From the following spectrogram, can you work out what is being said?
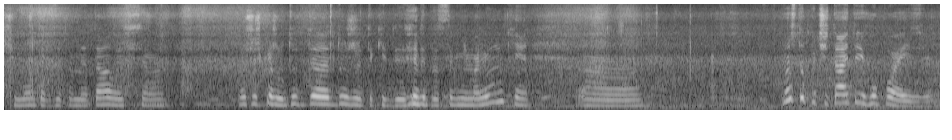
чому так запам'яталося. Ну що ж кажу, тут е, дуже такі депресивні малюнки. Е, Просто почитайте його поезію.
